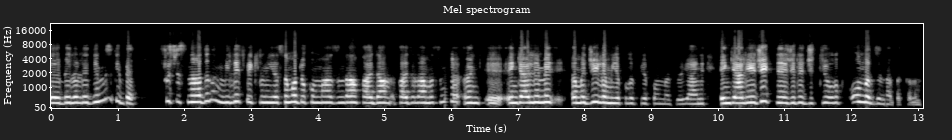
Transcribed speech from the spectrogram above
e, belirlediğimiz gibi suç isnadının milletvekilinin yasama dokunmazlığından faydan, faydalanmasını ön, e, engelleme amacıyla mı yapılıp yapılmadığı yani engelleyecek derecede ciddi olup olmadığına bakalım.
